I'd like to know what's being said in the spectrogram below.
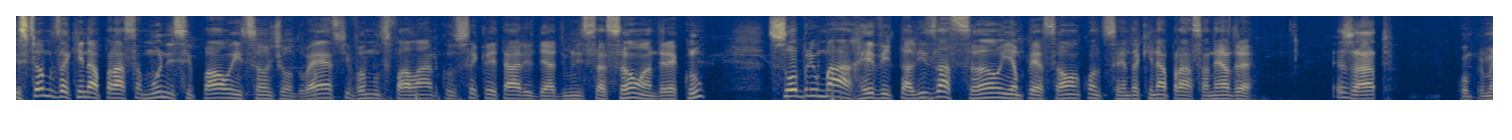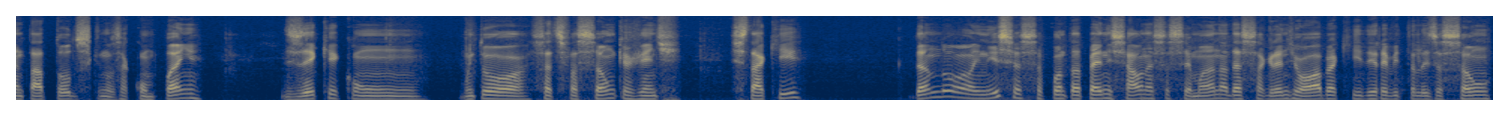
Estamos aqui na Praça Municipal em São João do Oeste. Vamos falar com o secretário de Administração, André Klum, sobre uma revitalização e ampliação acontecendo aqui na praça, né, André? Exato. Cumprimentar todos que nos acompanham, dizer que com muita satisfação que a gente está aqui dando início a essa pontapé inicial nessa semana dessa grande obra aqui de revitalização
